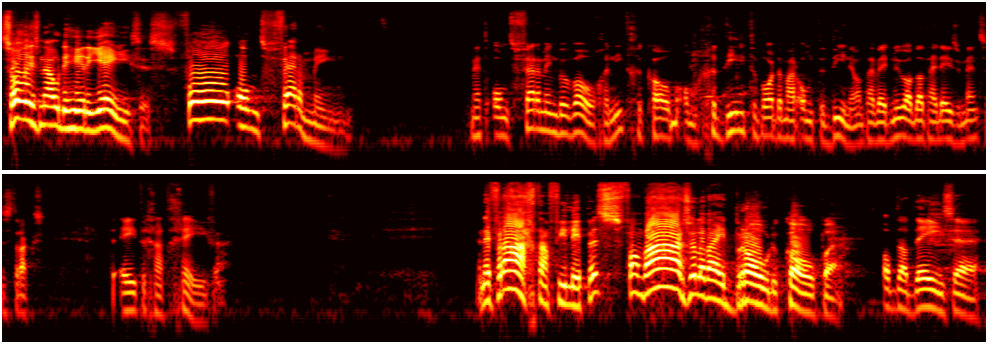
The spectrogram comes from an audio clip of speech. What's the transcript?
Zo is nou de Heer Jezus, vol ontferming. Met ontferming bewogen, niet gekomen om gediend te worden, maar om te dienen. Want hij weet nu al dat hij deze mensen straks te eten gaat geven. En hij vraagt aan Filippus, van waar zullen wij broden kopen, opdat deze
